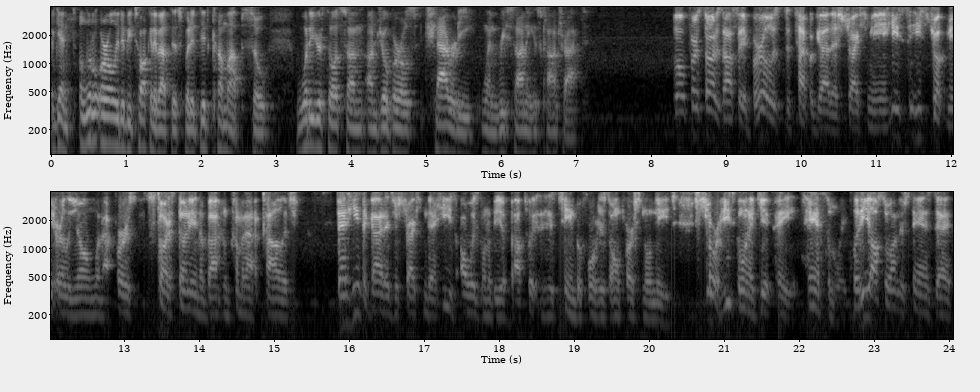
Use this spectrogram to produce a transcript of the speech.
again, a little early to be talking about this, but it did come up. So, what are your thoughts on on Joe Burrow's charity when re-signing his contract? Well, first starters, I'll say Burrow is the type of guy that strikes me. He's, he struck me early on when I first started studying about him coming out of college. That he's a guy that just strikes me that he's always going to be about putting his team before his own personal needs. Sure, he's going to get paid handsomely, but he also understands that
